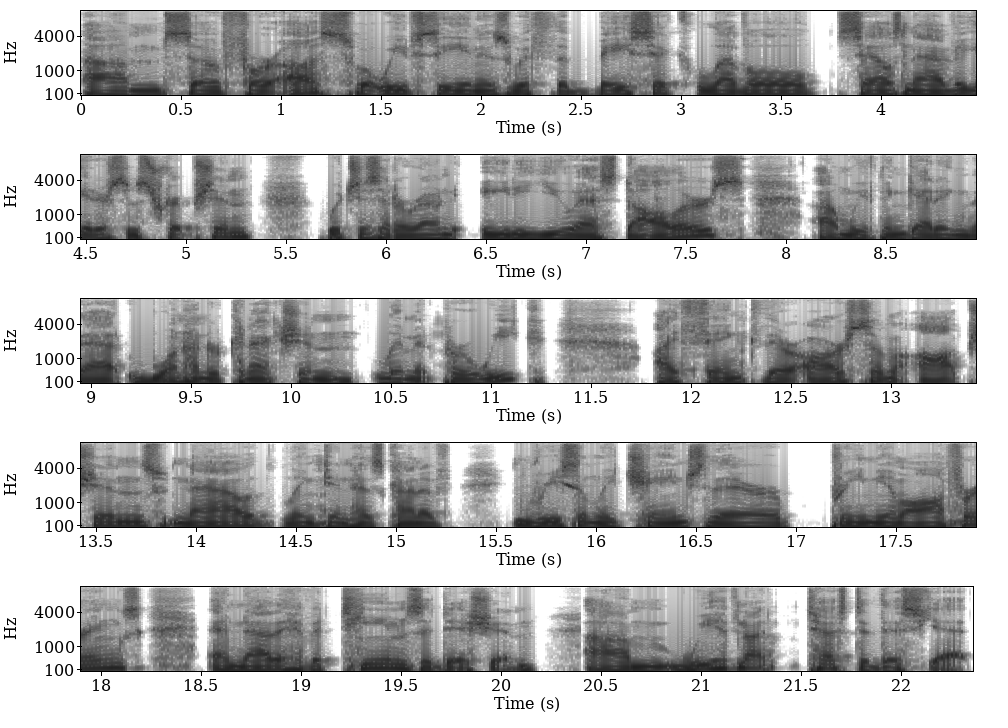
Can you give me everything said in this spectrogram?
Um, so for us, what we've seen is with the basic level Sales Navigator subscription, which is at around 80 US dollars, um, we've been getting that 100 connection limit per week. I think there are some options now. LinkedIn has kind of recently changed their premium offerings, and now they have a Teams edition. Um, we have not tested this yet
